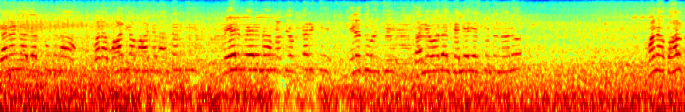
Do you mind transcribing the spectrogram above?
ఘనంగా జరుపుకుంటున్న మన మాదిగ మహాజనులందరికీ పేరు పేరున ప్రతి ఒక్కరికి శిరస్సు వంచి ధన్యవాదాలు తెలియజేసుకుంటున్నాను మన భారత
